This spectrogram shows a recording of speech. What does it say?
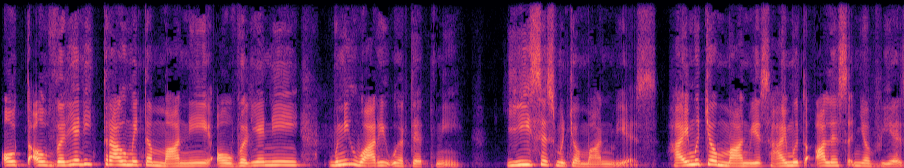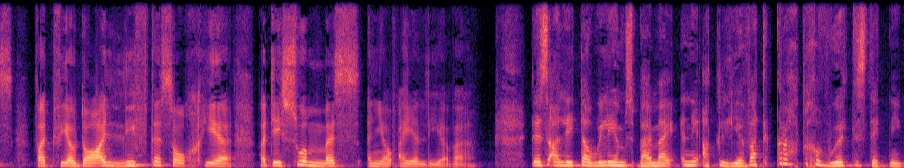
Al al wil jy nie trou met 'n man nie, al wil jy nie moenie worry oor dit nie. Jesus moet jou man wees. Hy moet jou man wees. Hy moet alles in jou wees wat vir jou daai liefde sal gee wat jy so mis in jou eie lewe. Dis Aletta Williams by my in die ateljee. Wat 'n kragtige woord is dit nie.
